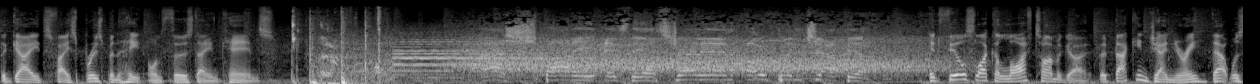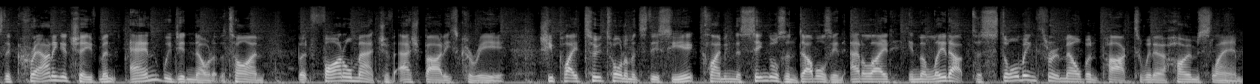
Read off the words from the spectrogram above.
The Gades face Brisbane Heat on Thursday in Cairns. Is the Australian Open champion. It feels like a lifetime ago, but back in January, that was the crowning achievement, and we didn't know it at the time, but final match of Ash Barty's career. She played two tournaments this year, claiming the singles and doubles in Adelaide in the lead up to storming through Melbourne Park to win her home slam.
